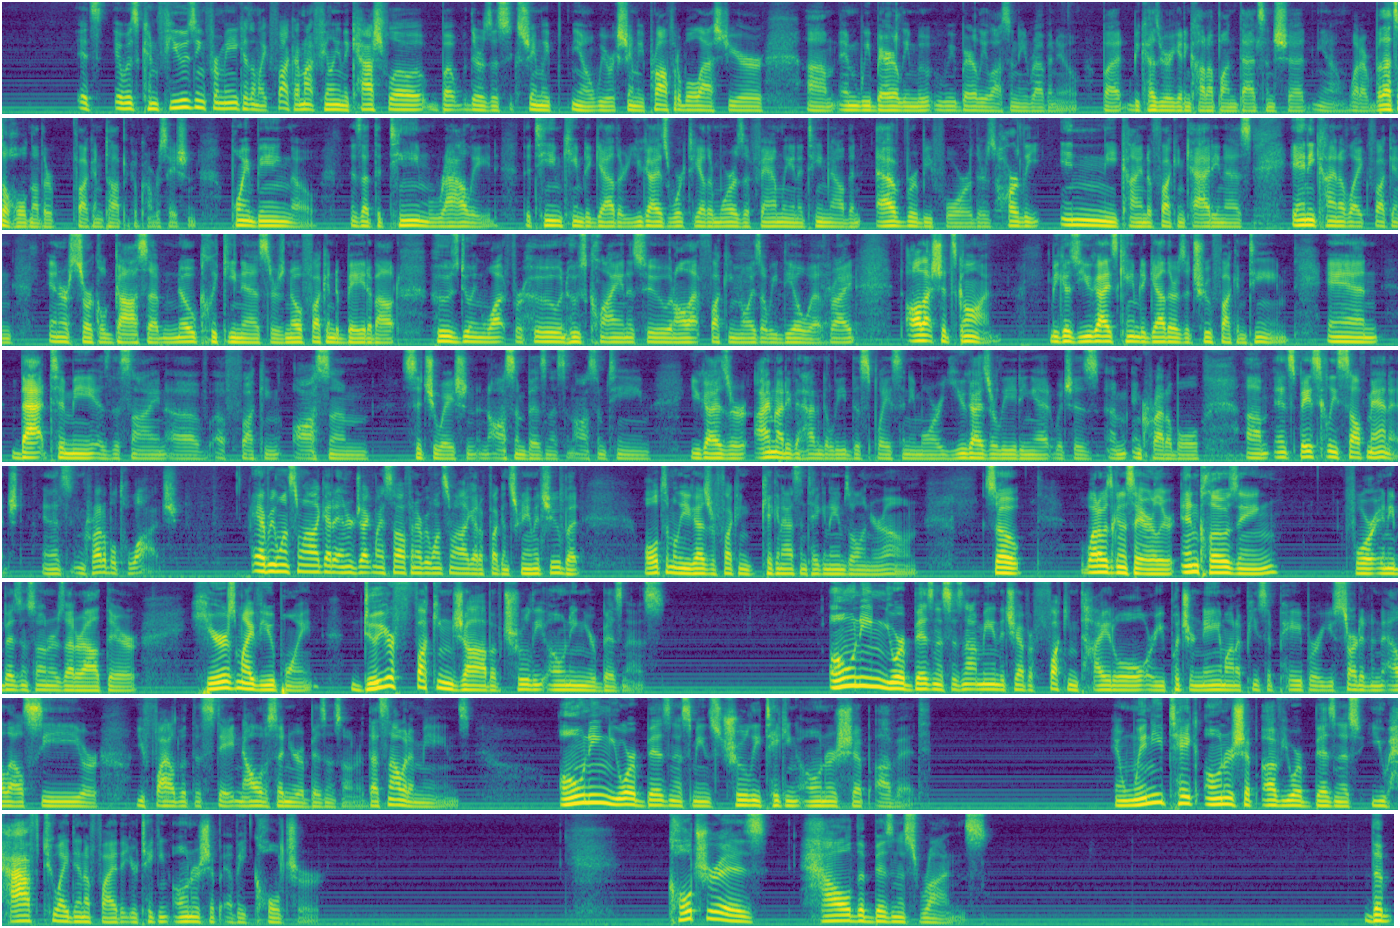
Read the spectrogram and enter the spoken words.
it's it was confusing for me because I'm like, fuck, I'm not feeling the cash flow, but there's this extremely, you know, we were extremely profitable last year, um, and we barely mo- we barely lost any revenue, but because we were getting caught up on debts and shit, you know, whatever. But that's a whole nother fucking topic of conversation. Point being though, is that the team rallied, the team came together. You guys work together more as a family and a team now than ever before. There's hardly any kind of fucking cattiness, any kind of like fucking inner circle gossip, no clickiness. There's no fucking debate about who's doing what for who and whose client is who and all that fucking noise that we deal with, right? All that shit's gone because you guys came together as a true fucking team. And that to me is the sign of a fucking awesome situation, an awesome business, an awesome team. You guys are, I'm not even having to lead this place anymore. You guys are leading it, which is um, incredible. Um, and it's basically self managed and it's incredible to watch every once in a while I got to interject myself, and every once in a while I got to fucking scream at you. But ultimately, you guys are fucking kicking ass and taking names all on your own. So, what I was gonna say earlier, in closing, for any business owners that are out there, here's my viewpoint: do your fucking job of truly owning your business. Owning your business does not mean that you have a fucking title or you put your name on a piece of paper, you started an LLC or you filed with the state and all of a sudden you're a business owner. That's not what it means. Owning your business means truly taking ownership of it. And when you take ownership of your business, you have to identify that you're taking ownership of a culture. Culture is how the business runs. The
